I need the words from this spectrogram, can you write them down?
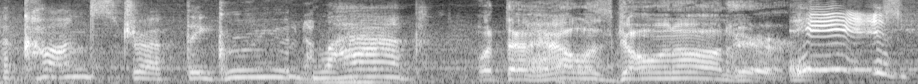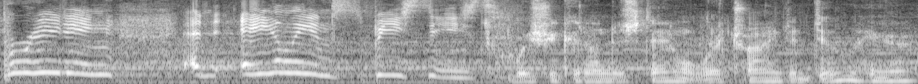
a construct. They grew you in a lab. What the hell is going on here? He is breeding an alien species. Wish you could understand what we're trying to do here.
